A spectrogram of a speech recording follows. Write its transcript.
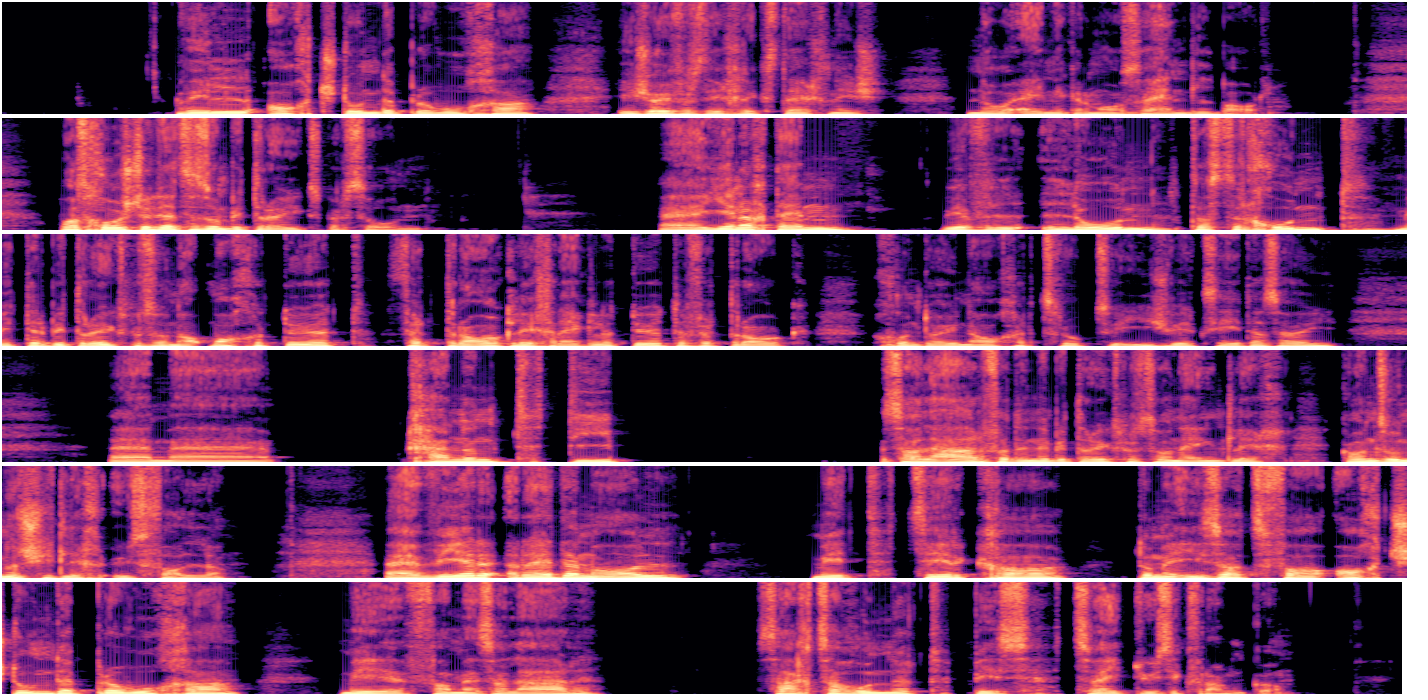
weil 8 Stunden pro Woche ist euch versicherungstechnisch noch einigermaßen handelbar. Was kostet jetzt so eine Betreuungsperson? Äh, je nachdem, wie viel Lohn dass der Kunde mit der Betreuungsperson abmachen tut, vertraglich regeln tut. Der Vertrag kommt euch nachher zurück zu uns. Wie sieht das euch? Ähm, äh, können die Salär von diesen Betreuungspersonen eigentlich ganz unterschiedlich ausfallen. Äh, wir reden mal mit ca durch einen Einsatz von 8 Stunden pro Woche mit, einem Salär 1600 bis 2000 Franken.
